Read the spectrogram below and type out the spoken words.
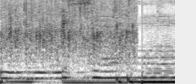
It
